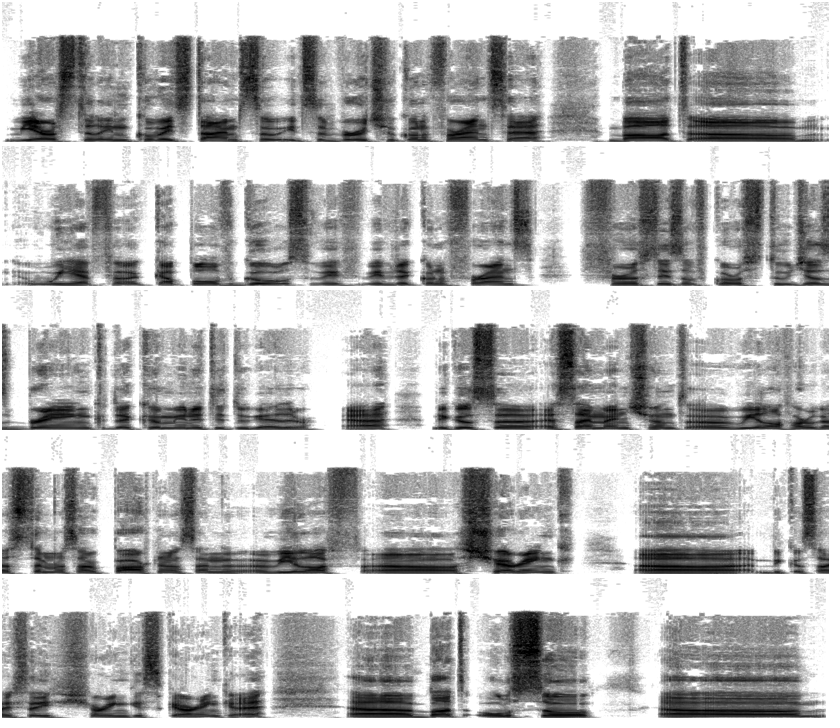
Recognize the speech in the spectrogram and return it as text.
we are still in COVID time, so it's a virtual conference. Eh? But um, we have a couple of goals with, with the conference. First is, of course, to just bring the community together. Eh? Because, uh, as I mentioned, uh, we love our customers, our partners, and uh, we love uh, sharing. Uh, because I say sharing is caring. Eh? Uh, but also, um,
